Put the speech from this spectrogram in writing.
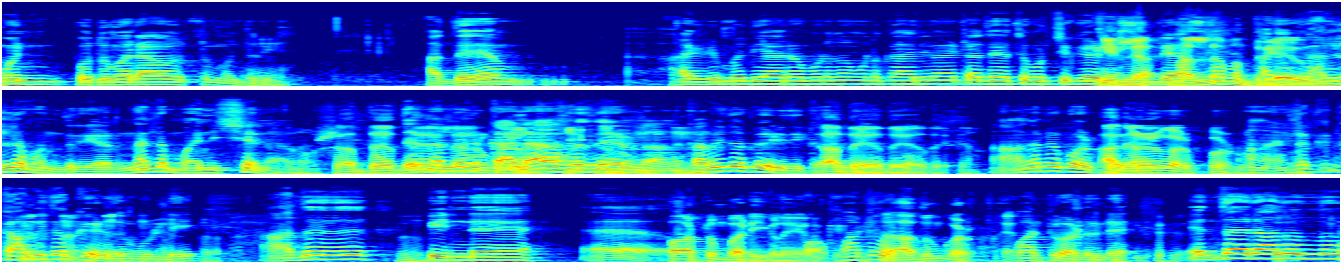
മുൻ പൊതുമരാമത്ത് മന്ത്രി അദ്ദേഹം അഴിമതി ആരോപണം നമ്മൾ കാര്യമായിട്ട് അദ്ദേഹത്തെക്കുറിച്ച് കുറിച്ച് ഇല്ല, നല്ല മന്ത്രിയാണ്. നല്ല മന്ത്രിയാണ് നല്ല മനുഷ്യനാണ്. നല്ലൊരു കലാഹൃദയുള്ളതാണ് കലാഹൃദയമുള്ളതാണ് കവിത ഒക്കെ എഴുതി അതെ അതെ അതെ. അങ്ങനെ കുഴപ്പമില്ല. അതിലൊക്കെ കവിത ഒക്കെ എഴുതും പുള്ളി. അത് പിന്നെ പാട്ടും പാടികളെയും പാട്ട് അതും പാട്ട് പാടില്ലേ എന്തായാലും അതൊന്നും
